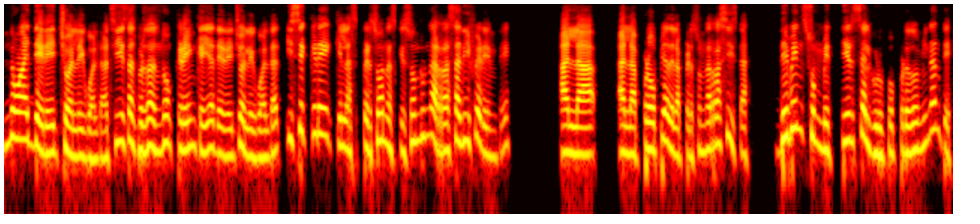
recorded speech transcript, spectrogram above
no hay derecho a la igualdad. Si estas personas no creen que haya derecho a la igualdad y se cree que las personas que son de una raza diferente a la, a la propia de la persona racista deben someterse al grupo predominante.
